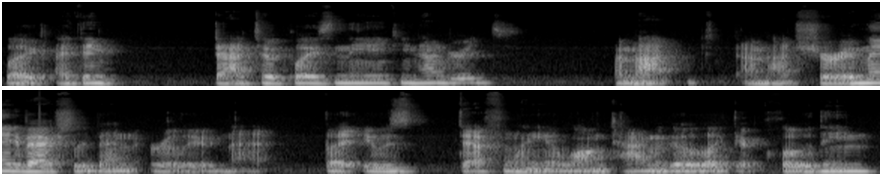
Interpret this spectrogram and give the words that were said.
like I think that took place in the 1800s. I'm not I'm not sure. It might have actually been earlier than that, but it was definitely a long time ago. Like their clothing.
